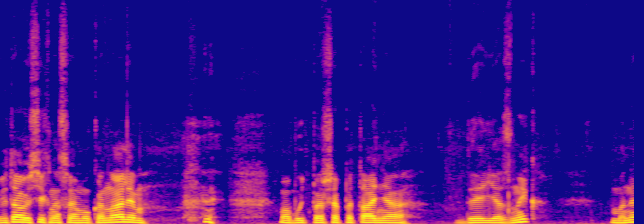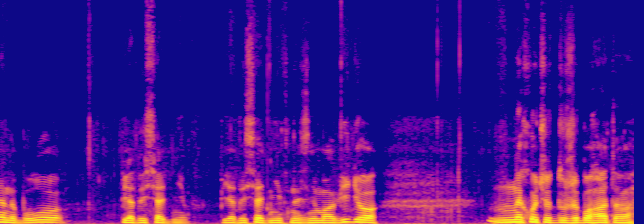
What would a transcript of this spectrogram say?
Вітаю всіх на своєму каналі. Мабуть, перше питання, де я зник. Мене не було 50 днів. 50 днів не знімав відео. Не хочу дуже багато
